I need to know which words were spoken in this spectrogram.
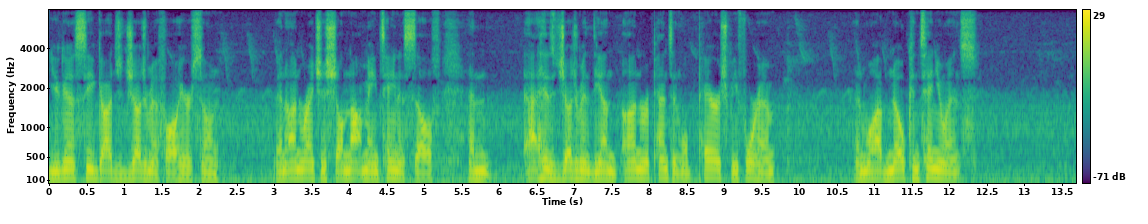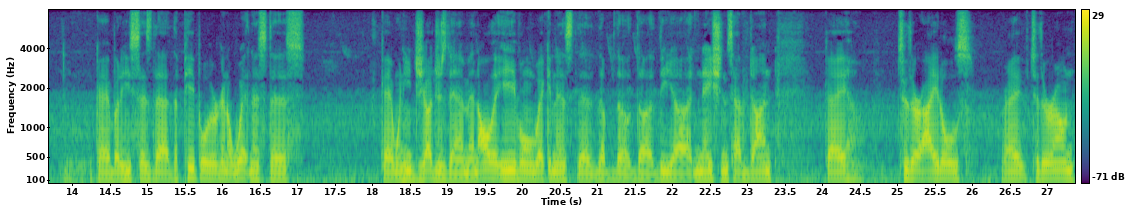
you're to see God's judgment fall here soon. And unrighteous shall not maintain itself, and at his judgment the un- unrepentant will perish before him and will have no continuance. Okay, but he says that the people who are to witness this, okay, when he judges them and all the evil and wickedness that the, the, the, the uh, nations have done, okay, to their idols, right, to their own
